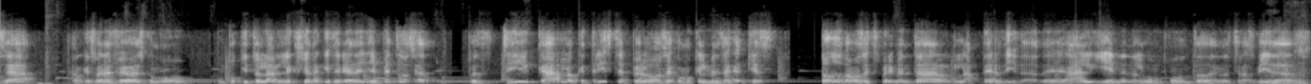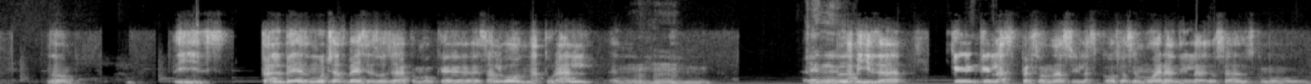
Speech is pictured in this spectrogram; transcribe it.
sea, aunque suene feo, es como un poquito la lección aquí sería de Yepeto. O sea, pues sí, Carlo, qué triste, pero, o sea, como que el mensaje aquí es todos vamos a experimentar la pérdida de alguien en algún punto de nuestras vidas, ¿no? Y tal vez muchas veces, o sea, como que es algo natural en, la vida que, las personas y las cosas se mueran, y la, o sea, es como...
